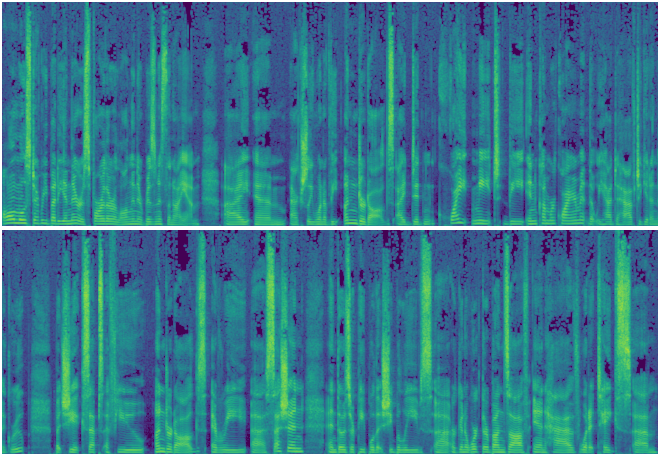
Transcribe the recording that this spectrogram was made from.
almost everybody in there is farther along in their business than I am. I am actually one of the underdogs. I didn't quite meet the income requirement that we had to have to get in the group, but she accepts a few underdogs every uh, session. And those are people that she believes uh, are going to work their buns off and have what it takes. Um,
